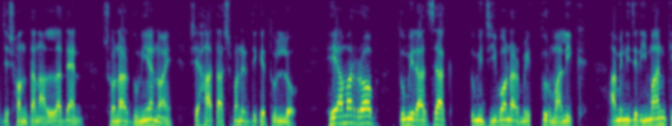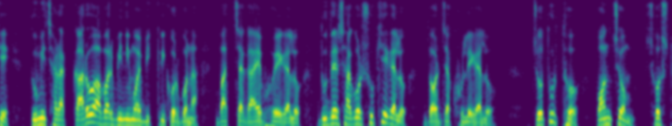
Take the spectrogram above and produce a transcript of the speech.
যে সন্তান আল্লাহ দেন, সোনার দুনিয়া নয়, সে হাত আসমানের দিকে তুলল। হে আমার রব, তুমি রাজ্জাক, তুমি জীবন আর মৃত্যুর মালিক। আমি নিজের ইমানকে তুমি ছাড়া কারও আবার বিনিময় বিক্রি করব না। বাচ্চা গায়েব হয়ে গেল, দুধের সাগর শুকিয়ে গেল, দরজা খুলে গেল। চতুর্থ, পঞ্চম, ষষ্ঠ,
